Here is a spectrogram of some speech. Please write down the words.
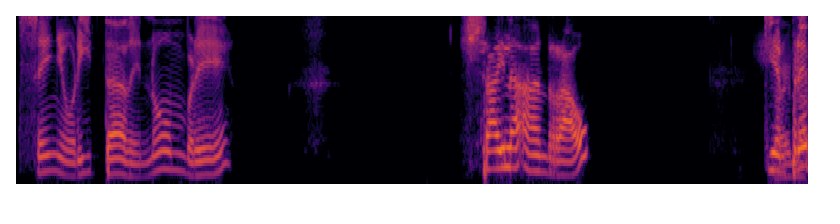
señorita de nombre Shaila Ann Rao, quien, pre-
